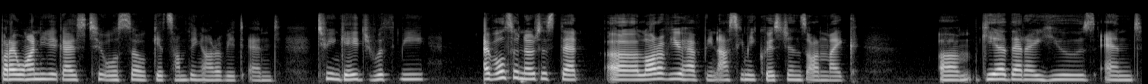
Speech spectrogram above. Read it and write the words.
But I want you guys to also get something out of it and to engage with me. I've also noticed that a lot of you have been asking me questions on like um, gear that I use and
